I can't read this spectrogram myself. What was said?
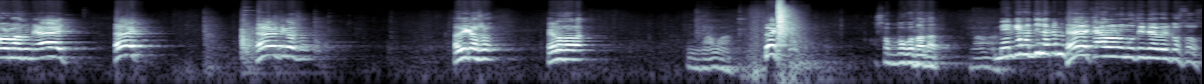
করবা তুমি? এই এই এই ঠিক আসো। এদিকে আসো। কেন দাঁড়া। মামা এই, সভ্য কথাকার। মামা মেয়ের গায়ে হাত দিলা কেন? এই কার অনুমতি নিয়ে বের করছস?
